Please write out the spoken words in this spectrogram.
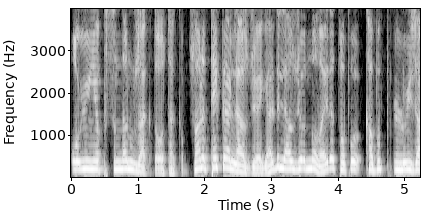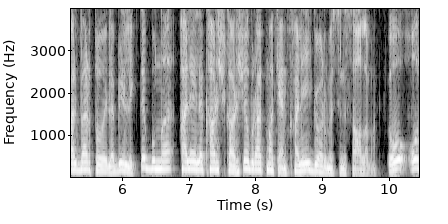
oyun yapısından uzakta o takım. Sonra tekrar Lazio'ya geldi. Lazio'nun olayı da topu kapıp Luis Alberto ile birlikte bununla kaleyle karşı karşıya bırakmak yani kaleyi görmesini sağlamak. O, o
